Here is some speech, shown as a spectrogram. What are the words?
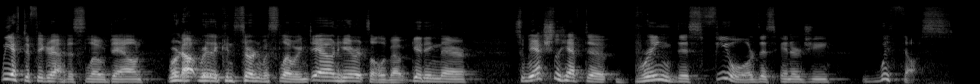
We have to figure out how to slow down. We're not really concerned with slowing down here, it's all about getting there. So we actually have to bring this fuel or this energy with us.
